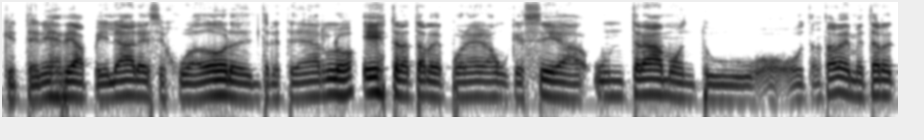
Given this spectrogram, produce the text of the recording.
que tenés de apelar a ese jugador, de entretenerlo, es tratar de poner, aunque sea un tramo en tu. o, o tratar de meter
